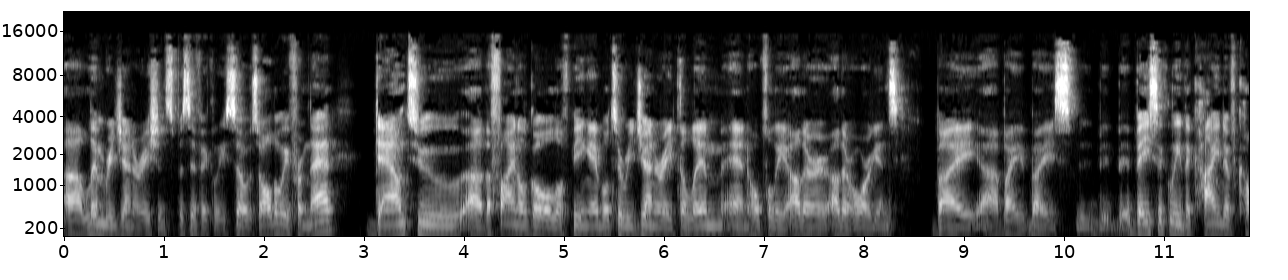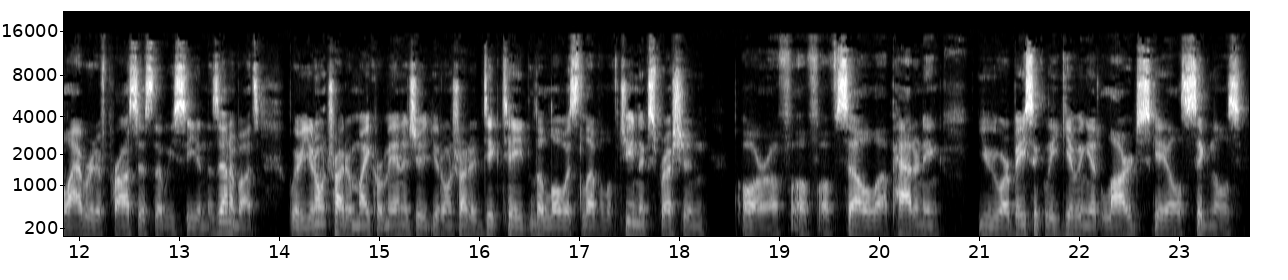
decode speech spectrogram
uh, limb regeneration specifically. So so all the way from that down to uh, the final goal of being able to regenerate the limb and hopefully other other organs by uh, by by basically the kind of collaborative process that we see in the Xenobots, where you don't try to micromanage it, you don't try to dictate the lowest level of gene expression or of of, of cell uh, patterning. You are basically giving it large scale signals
